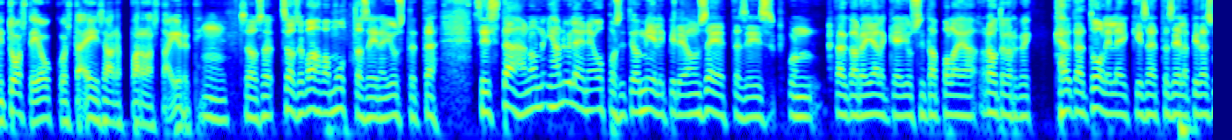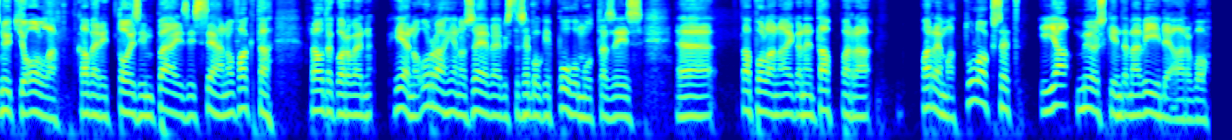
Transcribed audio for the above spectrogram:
niin tuosta joukkueesta ei saada parasta irti. Mm, se, on se, se on se vahva mutta siinä just, että siis tämähän on ihan yleinen opposition mielipide on se, että siis kun tämän kauden jälkeen Jussi Tapola ja Rautakorvi käytetään tuolileikkinsä, että siellä pitäisi nyt jo olla kaverit toisinpäin. Siis sehän on fakta. Rautakorven hieno ura, hieno CV, mistä Sebukin puhuu, mutta siis ää, Tapolan aikainen tappara, paremmat tulokset ja myöskin tämä viihdearvo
